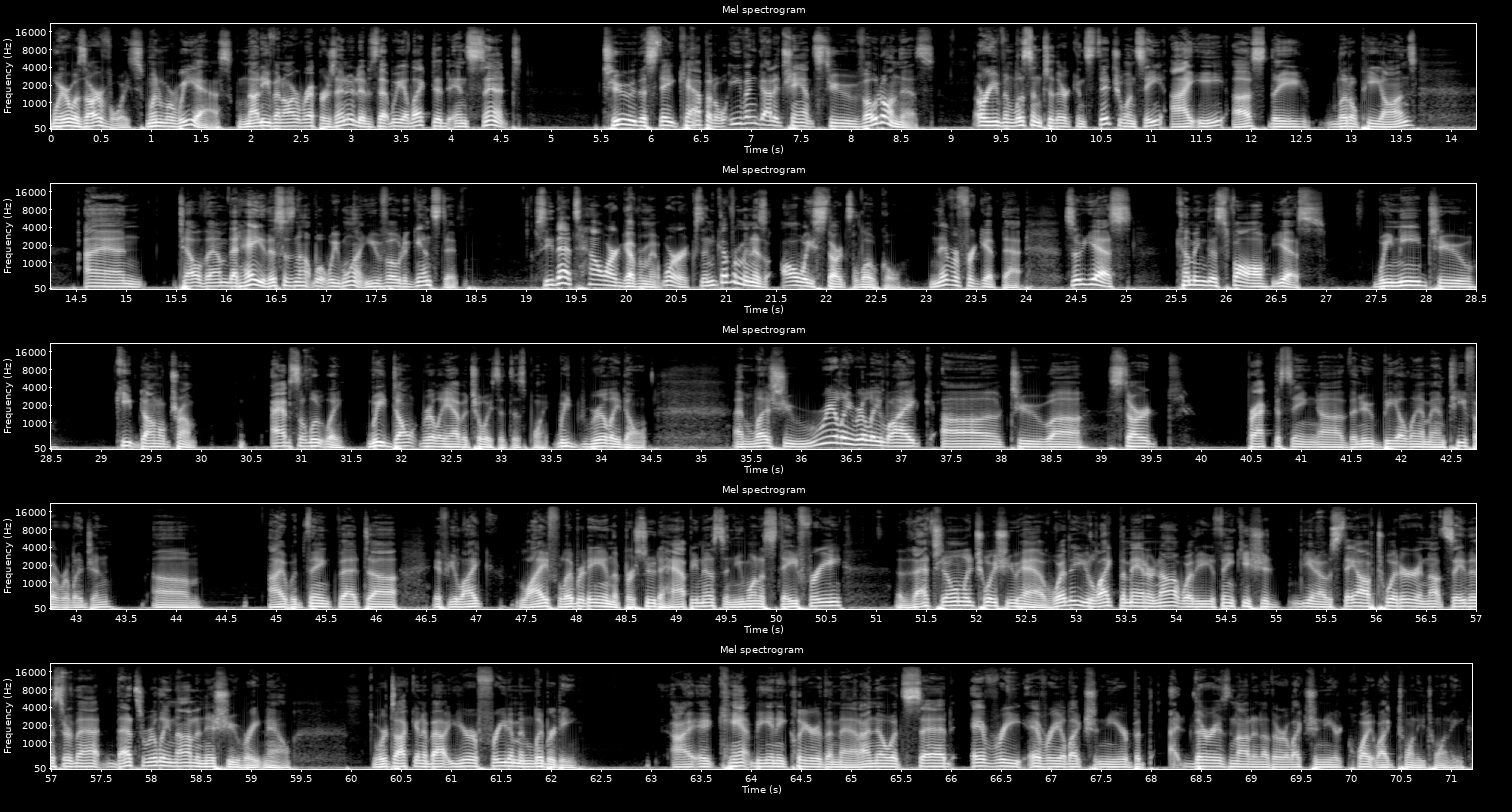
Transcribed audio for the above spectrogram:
Where was our voice? When were we asked? Not even our representatives that we elected and sent to the state capitol even got a chance to vote on this or even listen to their constituency, i.e., us, the little peons, and tell them that, hey, this is not what we want. You vote against it. See, that's how our government works. And government is always starts local. Never forget that. So, yes, coming this fall, yes, we need to keep Donald Trump. Absolutely. We don't really have a choice at this point. We really don't. Unless you really, really like uh, to uh, start practicing uh, the new BLM Antifa religion. Um, I would think that uh, if you like life, liberty, and the pursuit of happiness, and you want to stay free, that's the only choice you have. Whether you like the man or not, whether you think he should, you know, stay off Twitter and not say this or that, that's really not an issue right now. We're talking about your freedom and liberty. I it can't be any clearer than that. I know it's said every every election year, but there is not another election year quite like 2020.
